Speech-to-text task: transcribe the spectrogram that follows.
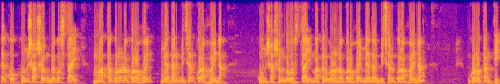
দেখো, কোন শাসন ব্যবস্থায় মাথা গণনা করা হয়, মেধার বিচার করা হয় না। কোন শাসন ব্যবস্থায় মাথার গণনা করা হয়, মেধার বিচার করা হয় না? গণতান্ত্রিক।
